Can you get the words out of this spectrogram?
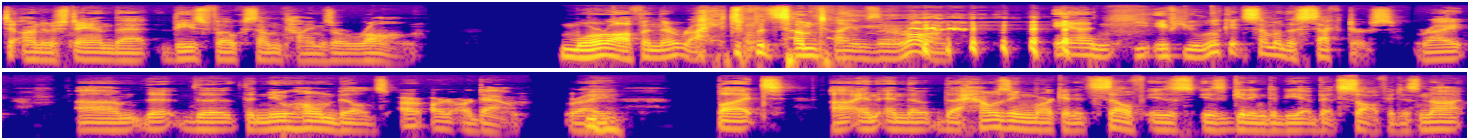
to understand that these folks sometimes are wrong. More often they're right, but sometimes they're wrong. and if you look at some of the sectors, right, um, the the the new home builds are are, are down, right, Mhm. but uh, and and the the housing market itself is is getting to be a bit soft. It is not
